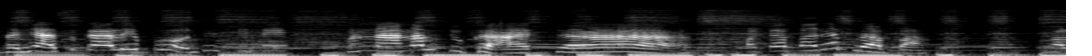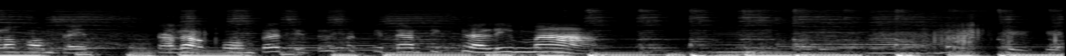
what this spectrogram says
Banyak sekali Bu di sini. Menanam juga ada. Paketannya berapa? Kalau komplit. Kalau komplit itu sekitar 35. Hmm, oke, oke.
